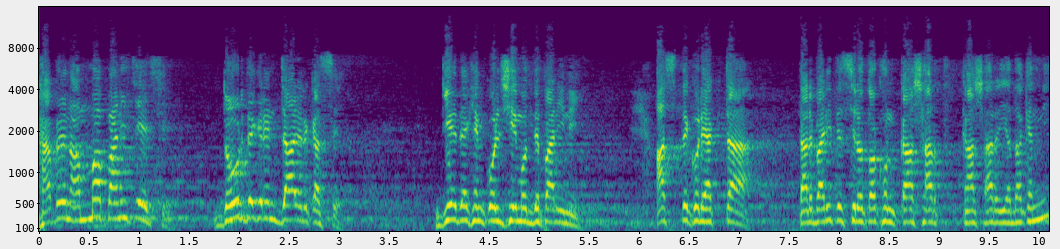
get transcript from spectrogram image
ভাবেন আম্মা পানি চেয়েছে, দৌড় দেখলেন জারের কাছে। গিয়ে দেখেন কলসির মধ্যে পানি নেই। আস্তে করে একটা তার বাড়িতে ছিল তখন কাঁসার কাঁসার ইয়া দেখেননি?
